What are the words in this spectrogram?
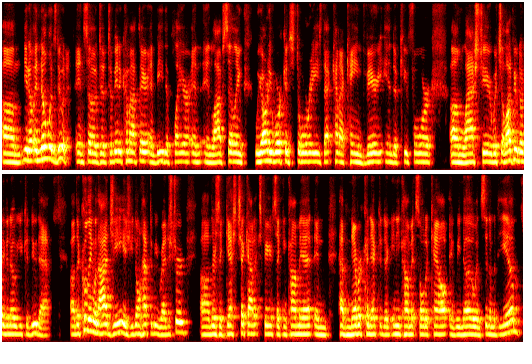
um, you know, and no one's doing it. And so to, to be to come out there and be the player in, in live selling, we already work in stories that kind of came very end of Q4 um, last year, which a lot of people don't even know you can do that. Uh, the cool thing with IG is you don't have to be registered. Uh, there's a guest checkout experience. They can comment and have never connected to any Comment Sold account, and we know and send them a DM.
